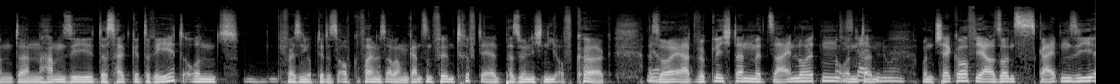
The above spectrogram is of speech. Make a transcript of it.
und dann haben sie das halt gedreht und ich weiß nicht, ob dir das aufgefallen ist, aber im ganzen Film trifft er persönlich nie auf Kirk. Also ja. er hat wirklich dann mit seinen Leuten Die und dann nur. und Chekhov, ja, sonst skypen sie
